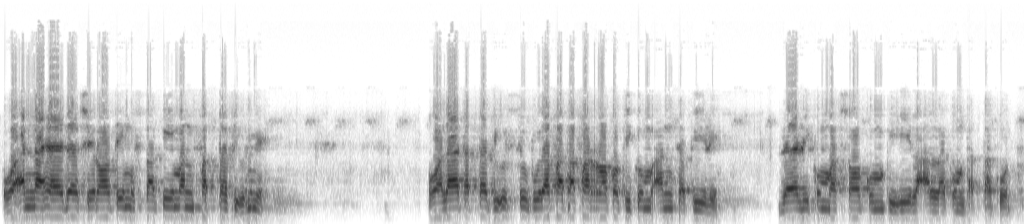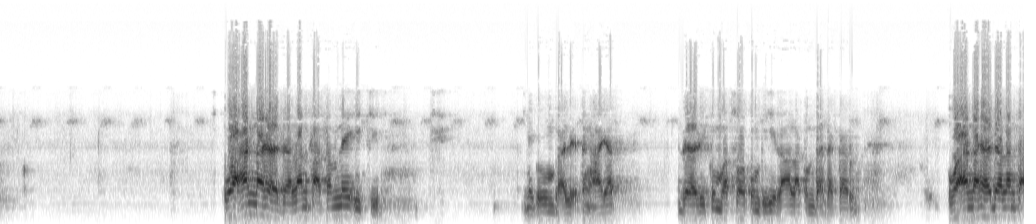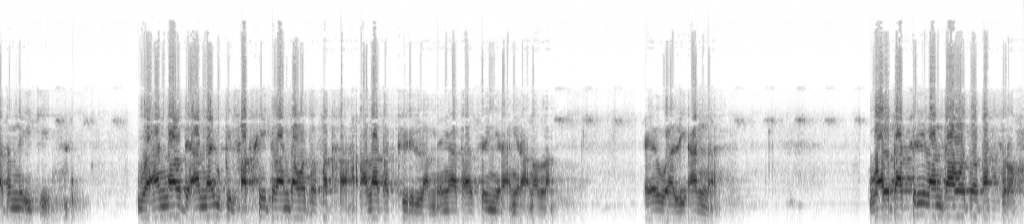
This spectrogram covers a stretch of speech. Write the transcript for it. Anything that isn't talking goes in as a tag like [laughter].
Wa anna hadha sirati mustaqiman fattabi'uhu nggih. Wa la tattabi'us subula fatafarraqa bikum an sabili. Dzalikum wasaqum bihi la'allakum tattaqun. Wa anna hadha lan satemne iki. Niku balik teng ayat Dzalikum wasaqum bihi la'allakum tattaqun. Wa anna hadha lan satemne iki. Wa anna te anna iku bil fathi kelan kawaca fathah ala takdiril lam ing atase ngira-ngira lam. E wali anna. Wal kasri lan kawaca kasroh.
